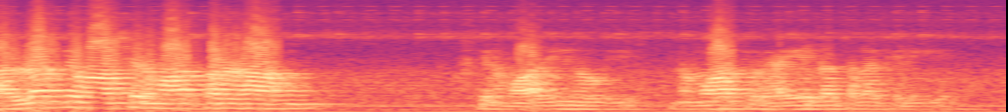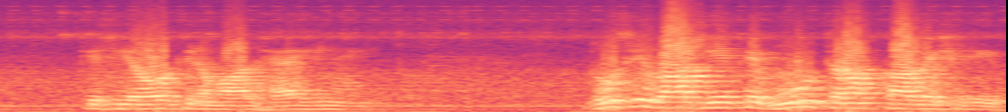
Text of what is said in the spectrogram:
अल्लाह के वास्ते नमाज़ पढ़ रहा हूँ, उसकी नमाज़ ही होगी। नमाज़ तो है ही अल्लाह तला के लिए। किसी और की नमाज़ है ही नहीं। दूसरी बात यह कि मुँह तरफ़ काबे शरीफ,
